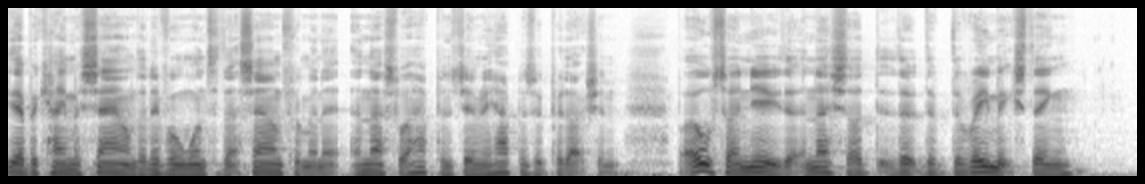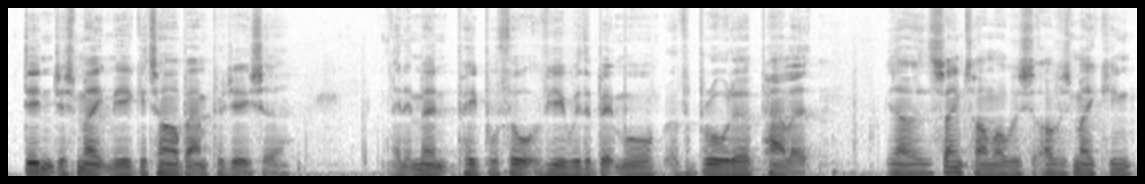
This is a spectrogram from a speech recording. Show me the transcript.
There became a sound, and everyone wanted that sound for a minute, and that's what happens. Generally happens with production. But I also knew that unless I, the, the the remix thing didn't just make me a guitar band producer, and it meant people thought of you with a bit more of a broader palette. You know, at the same time, I was I was making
